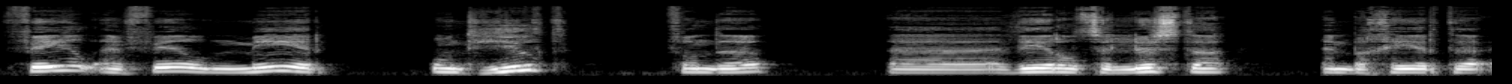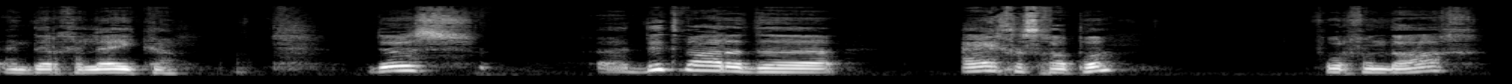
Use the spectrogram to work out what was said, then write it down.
veel en veel meer onthield van de uh, wereldse lusten en begeerten en dergelijke. Dus uh, dit waren de eigenschappen voor vandaag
